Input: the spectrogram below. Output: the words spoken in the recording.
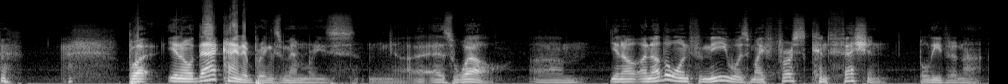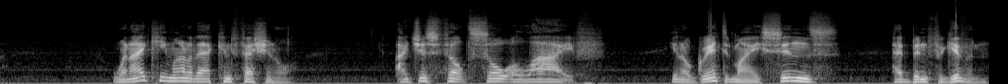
but you know that kind of brings memories uh, as well. Um, you know, another one for me was my first confession. Believe it or not, when I came out of that confessional, I just felt so alive. You know, granted, my sins had been forgiven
